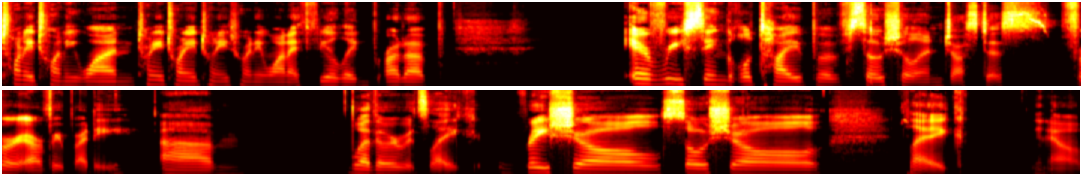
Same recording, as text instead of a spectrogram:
2021 2020 2021 i feel like brought up every single type of social injustice for everybody um, whether it's like racial social like you know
